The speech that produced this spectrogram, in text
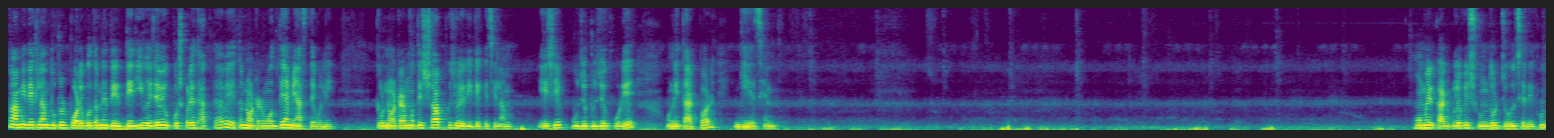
তো আমি দেখলাম দুটোর পরে বলতে মানে দেরি হয়ে যাবে, উপোস করে থাকতে হবে। তো নটার মধ্যে আমি আসতে বলি। তো নটার মধ্যে সব কিছু রেডি রেখেছিলাম এসে পুজো টুজো করে উনি তারপর গিয়েছেন। হোমের কাঠগুলো বেশ সুন্দর জ্বলছে, দেখুন।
